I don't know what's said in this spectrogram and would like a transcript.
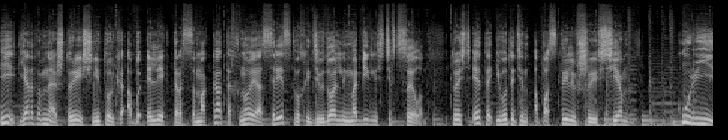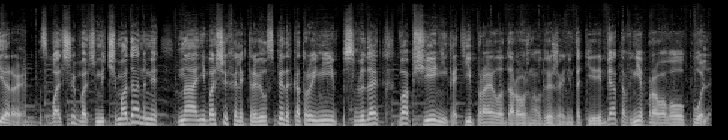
И я напоминаю, что речь не только об электросамокатах, но и о средствах индивидуальной мобильности в целом. То есть это и вот эти опостылевшие всем курьеры с большими-большими чемоданами на небольших электровелосипедах, которые не соблюдают вообще никакие правила дорожного движения. Такие ребята вне правового поля.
